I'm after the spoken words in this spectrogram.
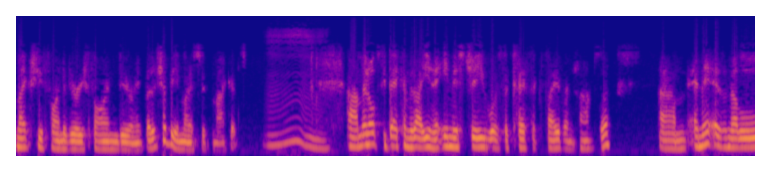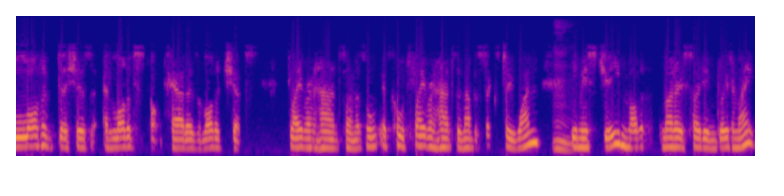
make sure you find a very fine variant. But it should be in most supermarkets. Um, and obviously back in the day, you know, MSG was the classic flavour enhancer. Um, and that is in a lot of dishes, a lot of stock powders, a lot of chips, flavour enhancer, and it's, all, it's called flavour enhancer number 621, MSG, mono- monosodium glutamate.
